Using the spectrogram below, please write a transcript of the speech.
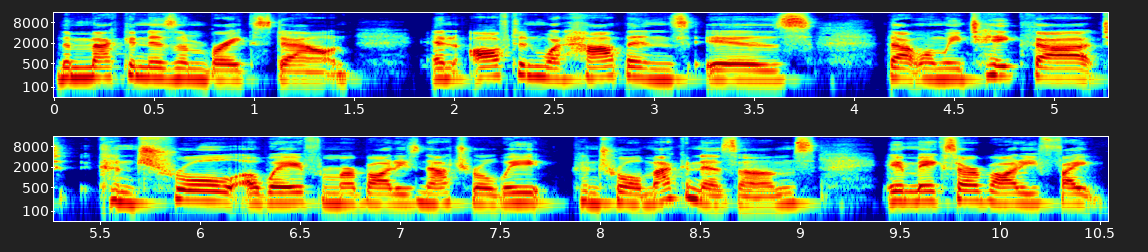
the mechanism breaks down. And often what happens is that when we take that control away from our body's natural weight control mechanisms, it makes our body fight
